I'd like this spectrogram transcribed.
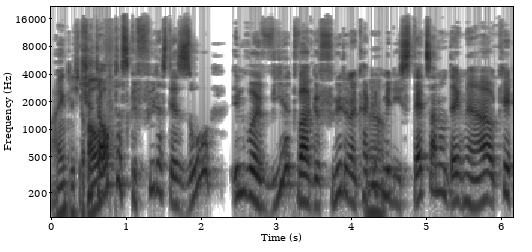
eigentlich Ich drauf. hatte auch das Gefühl, dass der so involviert war gefühlt und dann kacke Ja. ich mir die Stats an und denke mir, ja, okay,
